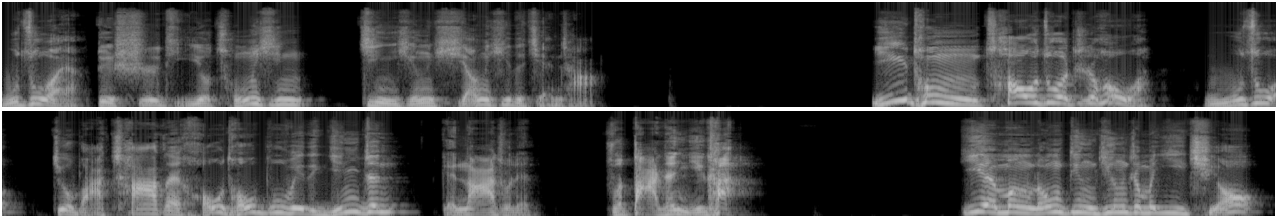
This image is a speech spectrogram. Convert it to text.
仵作呀对尸体又重新进行详细的检查。一通操作之后啊，仵作就把插在喉头部位的银针给拿出来了，说：“大人，你看。”叶梦龙定睛这么一瞧，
